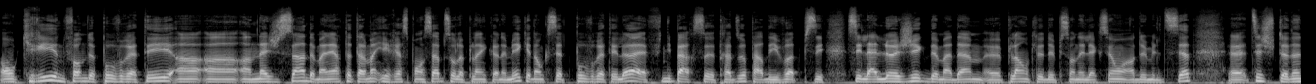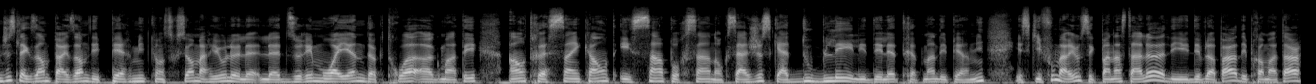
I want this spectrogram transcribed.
on crée une forme de pauvreté en, en agissant de manière totalement irresponsable sur le plan économique. Et donc, cette pauvreté là elle finit par se traduire par des votes. Puis c'est la logique de Mme euh, Plante depuis son élection en 2017. Euh, je te donne juste l'exemple, par exemple, des permis de construction. Mario, la durée moyenne d'octroi a augmenté entre 50 et 100% Donc, ça a jusqu'à doubler les délais de traitement des permis. Et ce qui est fou, Mario, c'est que pendant ce temps-là, les développeurs, des promoteurs,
